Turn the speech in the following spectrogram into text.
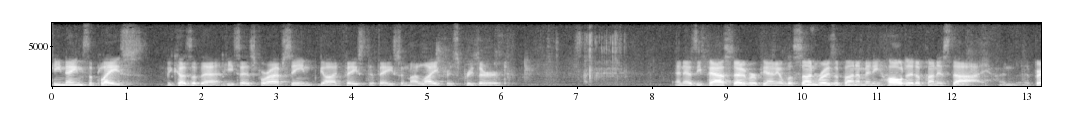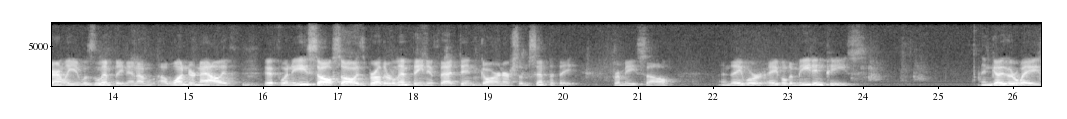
he names the place because of that. He says, For I've seen God face to face, and my life is preserved. And as he passed over Peniel, the sun rose upon him, and he halted upon his thigh. And apparently he was limping. And I, I wonder now if, if when Esau saw his brother limping, if that didn't garner some sympathy from Esau. And they were able to meet in peace and go their ways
